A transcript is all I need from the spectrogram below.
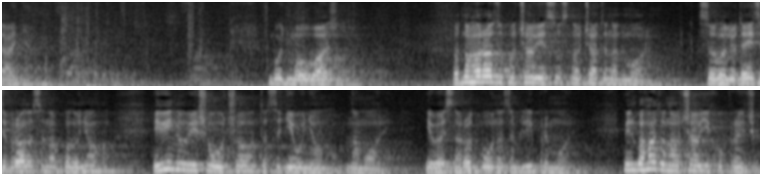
читання. Будьмо уважні. Одного разу почав Ісус навчати над морем. Сила людей зібралася навколо нього, і він увійшов у човен та сидів у ньому на морі, і весь народ був на землі при морі. Він багато навчав їх у притчах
